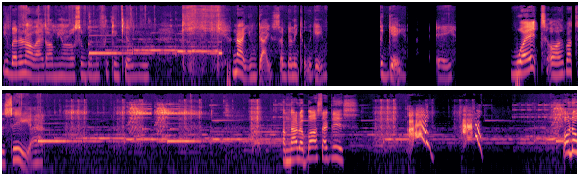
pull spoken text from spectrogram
You better not lag on me or else I'm gonna freaking kill you. Not you guys. I'm gonna kill the game. The game. A. What? Oh, I was about to say. I... I'm not a boss at this. Ow! Ow! Oh no!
